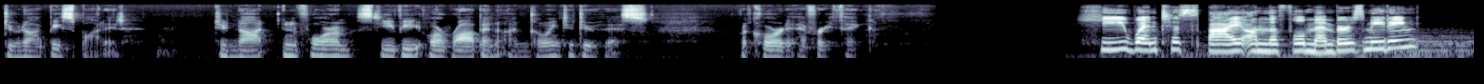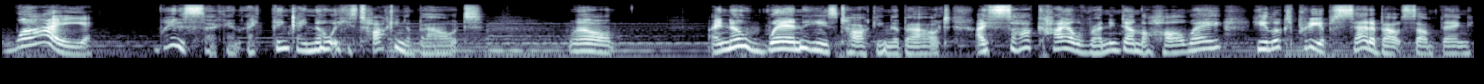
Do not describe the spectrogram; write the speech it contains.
do not be spotted. Do not inform Stevie or Robin I'm going to do this. Record everything. He went to spy on the full members meeting? Why? Wait a second. I think I know what he's talking about. Well, I know when he's talking about. I saw Kyle running down the hallway. He looked pretty upset about something,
